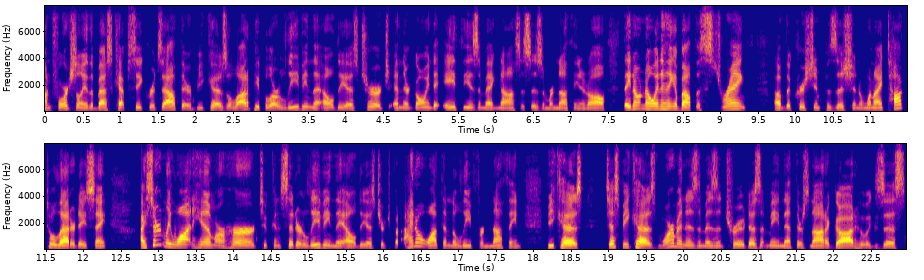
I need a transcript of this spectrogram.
unfortunately the best kept secrets out there because a lot of people are leaving the LDS church and they're going to atheism, agnosticism, or nothing at all. They don't know anything about the strength of the Christian position. And when I talk to a Latter day Saint, I certainly want him or her to consider leaving the LDS church, but I don't want them to leave for nothing because just because Mormonism isn't true doesn't mean that there's not a God who exists,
